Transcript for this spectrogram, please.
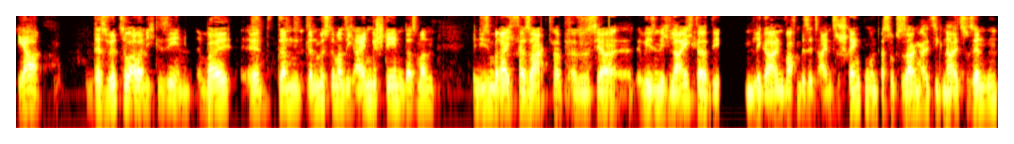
Ja, das wird so aber nicht gesehen, weil äh, dann, dann müsste man sich eingestehen, dass man in diesem Bereich versagt hat. Also es ist ja wesentlich leichter, den legalen Waffenbesitz einzuschränken und das sozusagen als Signal zu senden,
